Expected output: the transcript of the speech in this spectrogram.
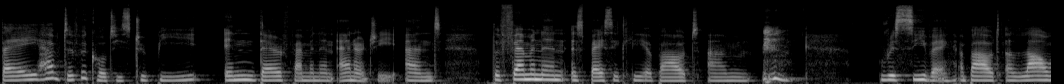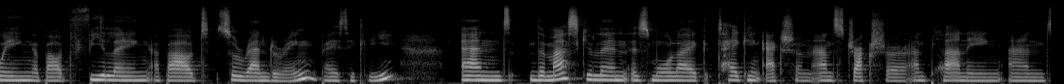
they have difficulties to be in their feminine energy. And the feminine is basically about um, receiving, about allowing, about feeling, about surrendering, basically. And the masculine is more like taking action and structure and planning and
